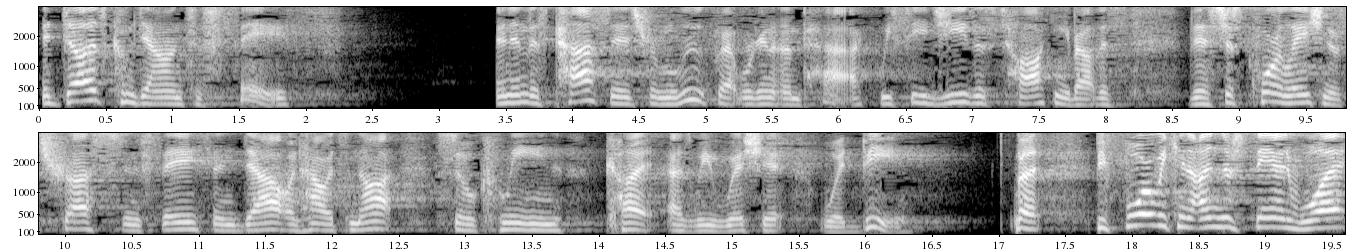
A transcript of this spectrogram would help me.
it does come down to faith. And in this passage from Luke that we're going to unpack, we see Jesus talking about this, this just correlation of trust and faith and doubt and how it's not so clean cut as we wish it would be. But before we can understand what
